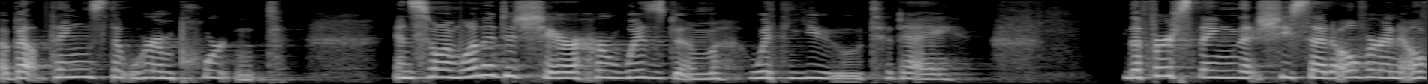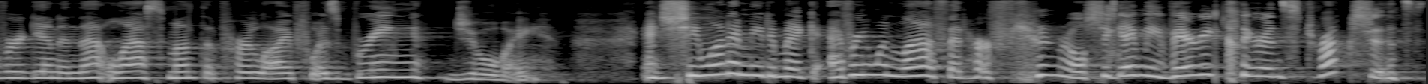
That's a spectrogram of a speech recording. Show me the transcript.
about things that were important. And so I wanted to share her wisdom with you today. The first thing that she said over and over again in that last month of her life was bring joy. And she wanted me to make everyone laugh at her funeral. She gave me very clear instructions.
